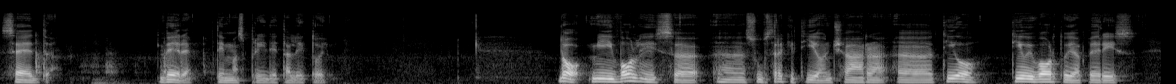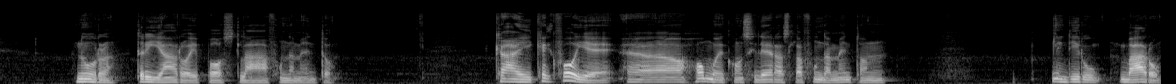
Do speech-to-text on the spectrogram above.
sed vere temas pri detaletoi. Do, mi volis eh, uh, substreci tion, char uh, eh, tio, tiui vortoi aperis nur tri jaroj post la fundamento. Kai kelkfoje eh, uh, homo consideras la fundamenton in diru baro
